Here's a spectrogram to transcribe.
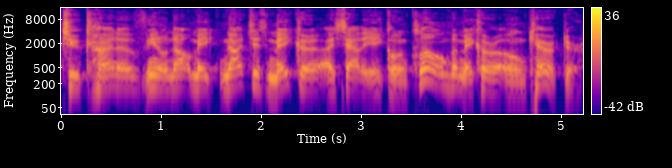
to kind of, you know, not make not just make her a Sally Acorn clone, but make her her own character.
